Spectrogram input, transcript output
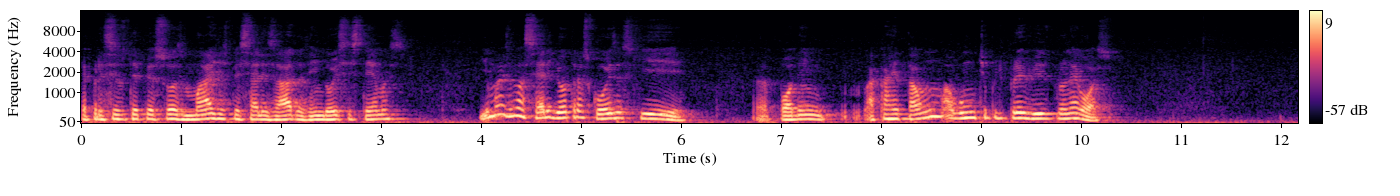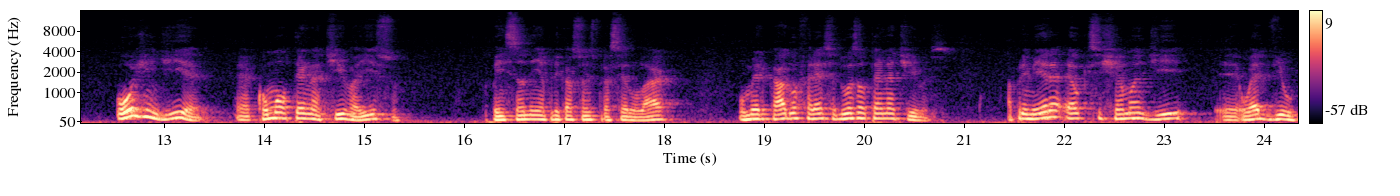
é preciso ter pessoas mais especializadas em dois sistemas e mais uma série de outras coisas que uh, podem acarretar um, algum tipo de prejuízo para o negócio. Hoje em dia, é, como alternativa a isso, pensando em aplicações para celular, o mercado oferece duas alternativas. A primeira é o que se chama de é, WebView,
